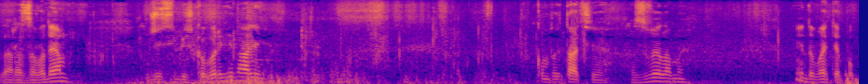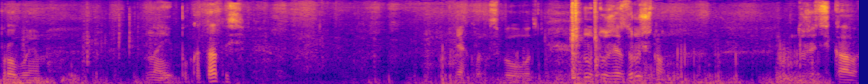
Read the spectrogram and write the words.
Зараз заведемо. GCB в оригіналі. Комплектація з вилами. І давайте попробуємо на ній покататись. Як воно себе виводить. Ну дуже зручно, дуже цікаво.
